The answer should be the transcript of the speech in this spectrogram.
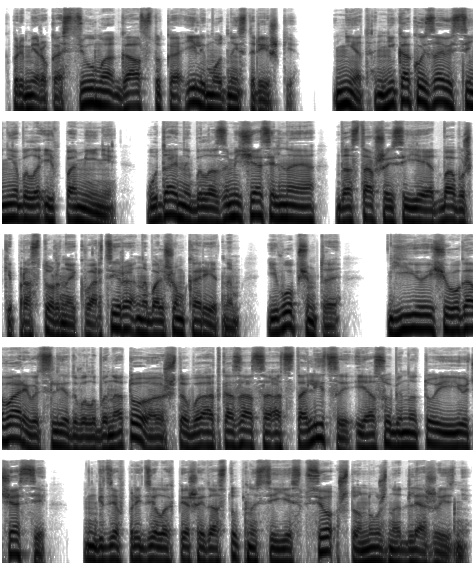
к примеру, костюма, галстука или модной стрижки. Нет, никакой зависти не было и в помине. У Дайны была замечательная, доставшаяся ей от бабушки просторная квартира на Большом Каретном, и, в общем-то, ее еще уговаривать следовало бы на то, чтобы отказаться от столицы и особенно той ее части, где в пределах пешей доступности есть все, что нужно для жизни.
